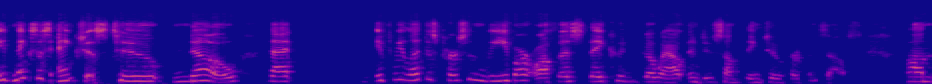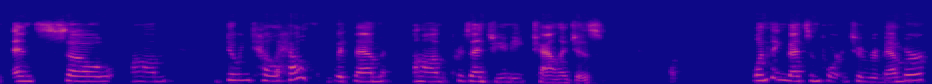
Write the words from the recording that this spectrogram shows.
it makes us anxious to know that if we let this person leave our office, they could go out and do something to hurt themselves. Um, and so um, doing telehealth with them um, presents unique challenges. One thing that's important to remember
